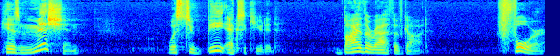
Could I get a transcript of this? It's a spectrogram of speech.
his mission was to be executed by the wrath of God for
